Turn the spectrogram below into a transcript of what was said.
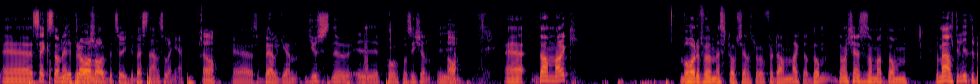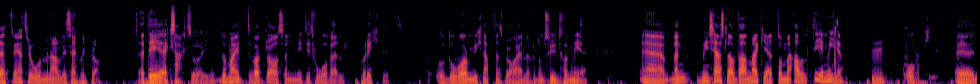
Eh, 16 är är ett bra lagbetyg, det bästa än så länge. Ja. Eh, så Belgien just nu i pole position i Ja. eh, Danmark, vad har du för mästerskapskänslor för Danmark då? De, de känns som att de, de är alltid lite bättre än jag tror, men aldrig särskilt bra. Det är exakt så ju. De har inte varit bra sedan 92 väl, på riktigt. Och då var de ju knappt ens bra heller, för de skulle ju inte vara med. Eh, men min känsla av Danmark är att de alltid är med, Mm. och eh,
